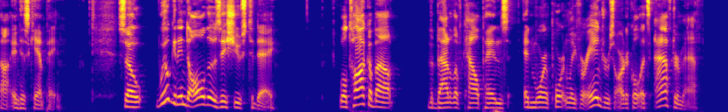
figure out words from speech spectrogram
uh, in his campaign. So we'll get into all those issues today. We'll talk about the Battle of Cowpens and more importantly for Andrew's article, its aftermath.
